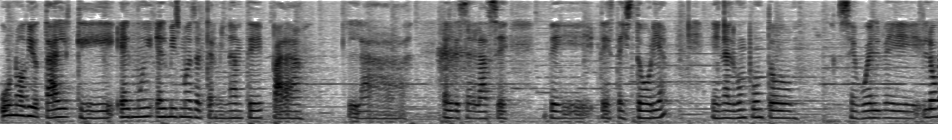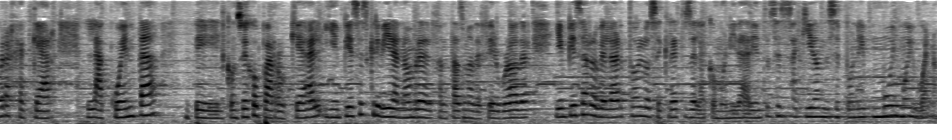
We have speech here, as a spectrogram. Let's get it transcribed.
un, odio tal que él, muy, él mismo es determinante para el desenlace de, esta historia. En algún punto se vuelve, logra hackear la cuenta del consejo parroquial y empieza a escribir a nombre del fantasma de Fairbrother y empieza a revelar todos los secretos de la comunidad y entonces es aquí donde se pone muy muy bueno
